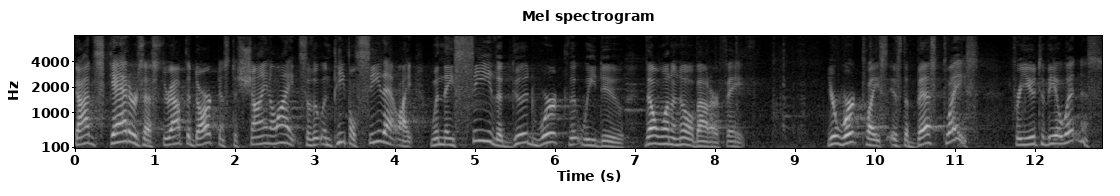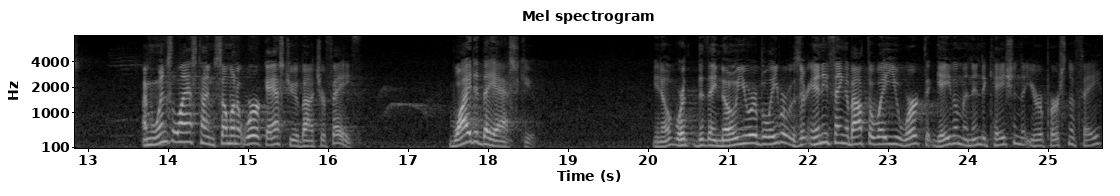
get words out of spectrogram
God scatters us throughout the darkness to shine a light so that when people see that light, when they see the good work that we do, they'll want to know about our faith. Your workplace is the best place for you to be a witness. I mean, when's the last time someone at work asked you about your faith? Why did they ask you? You know, were, did they know you were a believer? Was there anything about the way you work that gave them an indication that you're a person of faith?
